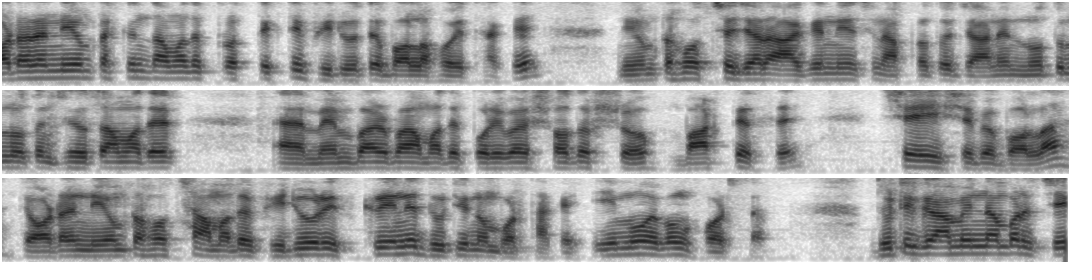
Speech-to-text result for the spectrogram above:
অর্ডারের নিয়মটা কিন্তু আমাদের প্রত্যেকটি ভিডিওতে বলা হয়ে থাকে। নিয়মটা হচ্ছে, যারা আগে নিয়েছেন, আপনারা তো জানেন, নতুন নতুন যেহেতু আমাদের মেম্বার বা আমাদের পরিবারের সদস্য বাড়তেছে, সেই হিসেবে বলা। যে অর্ডার নিয়মটা হচ্ছে, আমাদের ভিডিওর স্ক্রিনে দুটি নম্বর থাকে, ইমো এবং হোয়াটসঅ্যাপ। দুটি গ্রামীণ নাম্বার যে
